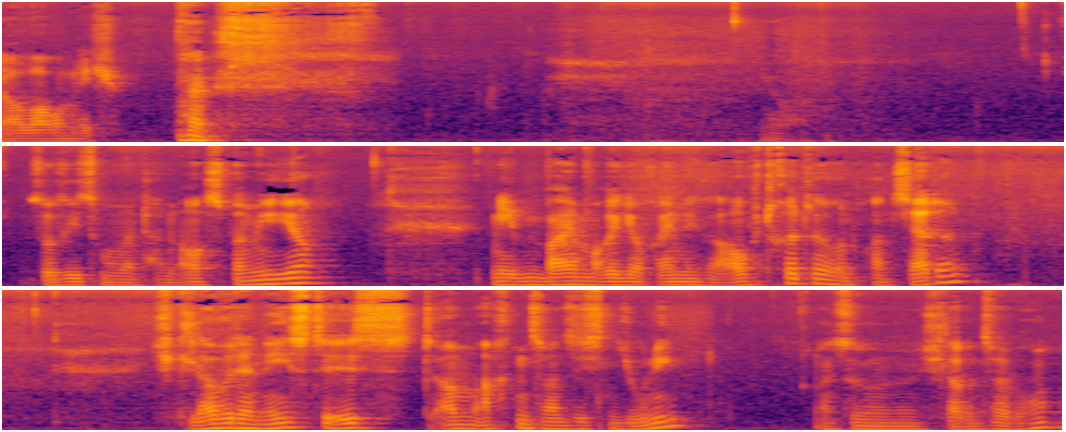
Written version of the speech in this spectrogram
ja, warum nicht? ja. So sieht es momentan aus bei mir hier. Nebenbei mache ich auch einige Auftritte und Konzerte. Ich glaube, der nächste ist am 28. Juni. Also, ich glaube, in zwei Wochen.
